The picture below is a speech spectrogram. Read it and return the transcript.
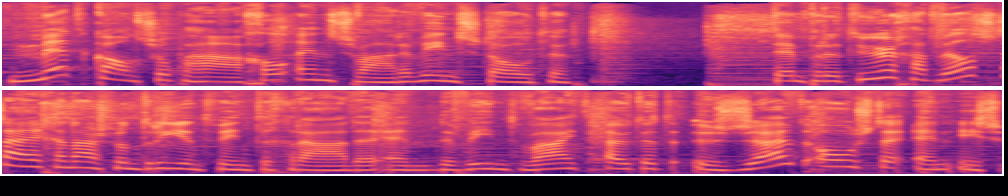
met kans op hagel en zware windstoten. Temperatuur gaat wel stijgen naar zo'n 23 graden... en de wind waait uit het zuidoosten en is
